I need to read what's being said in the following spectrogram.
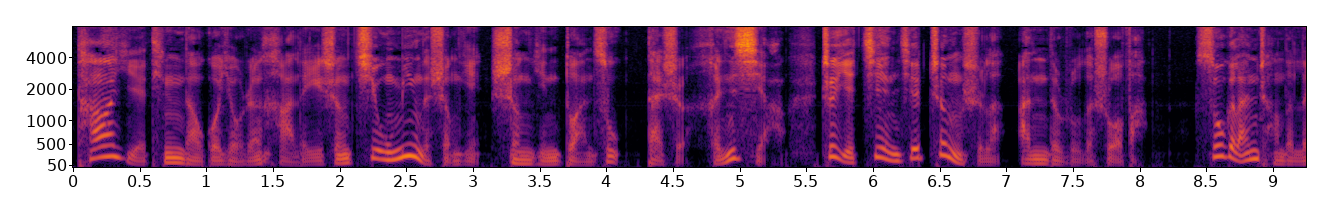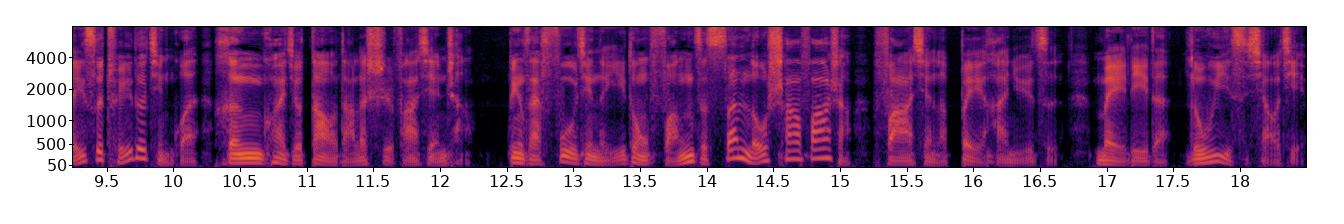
他也听到过有人喊了一声“救命”的声音，声音短促，但是很响。这也间接证实了安德鲁的说法。苏格兰场的雷斯垂德警官很快就到达了事发现场，并在附近的一栋房子三楼沙发上发现了被害女子美丽的路易斯小姐。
